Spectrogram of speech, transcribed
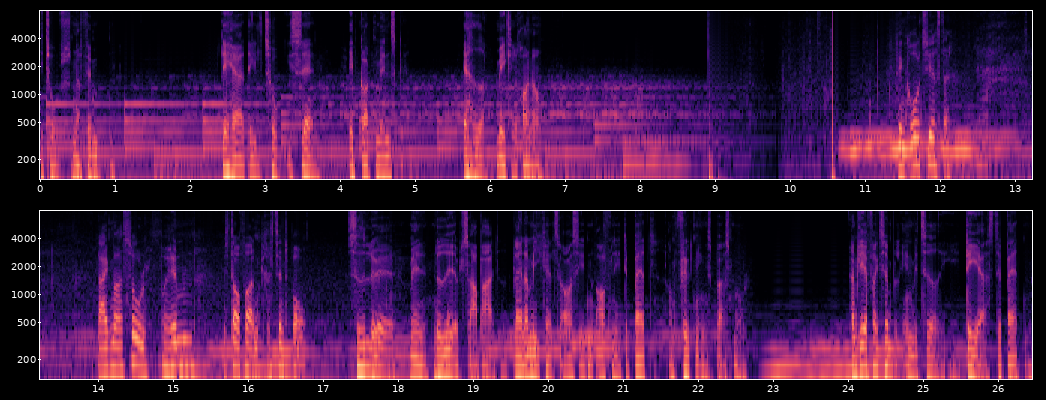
i 2015. Det her er del 2 i serien Et godt menneske. Jeg hedder Mikkel Rønnow. Det er en grå tirsdag. Ja. Der er ikke meget sol på himlen. Vi står foran Christiansborg. Sideløbende Øhm. med nødhjælpsarbejdet blander Michael sig også i den offentlige debat om flygtningespørgsmål. Han bliver for eksempel inviteret i DR's Debatten,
